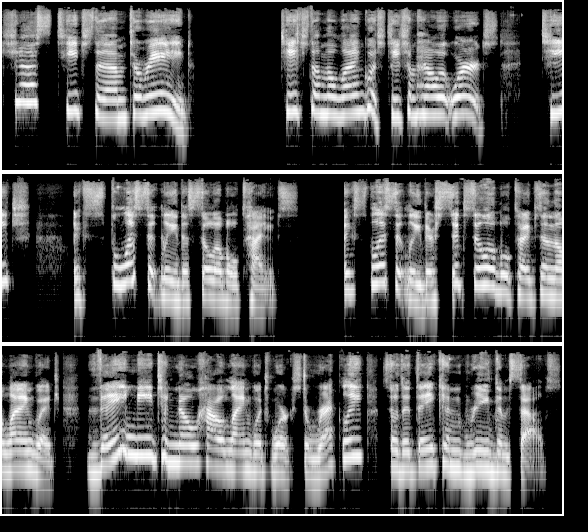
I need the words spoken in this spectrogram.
Just teach them to read. Teach them the language, teach them how it works. Teach explicitly the syllable types explicitly. There's six syllable types in the language. They need to know how language works directly so that they can read themselves.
